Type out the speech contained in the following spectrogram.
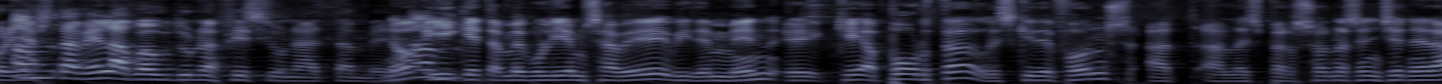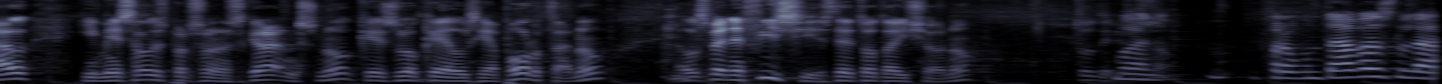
però ja amb- està bé la veu d'un aficionat, també. No, I que també volíem saber, evidentment, eh, què aporta l'esquí de fons a, a les persones en general i més a les persones grans, no? Què és el que els hi aporta, no? Els beneficis de tot això, no? Tu diràs. Bueno, preguntaves la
